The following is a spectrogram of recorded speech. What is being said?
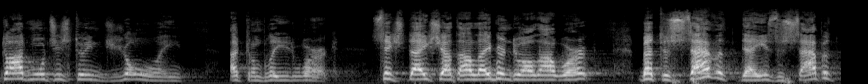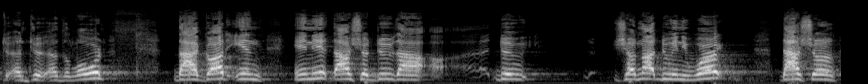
God wants us to enjoy a completed work. Six days shalt thou labor and do all thy work. But the Sabbath day is the Sabbath uh, of uh, the Lord thy God. In, in it thou shalt do thy, do, shall not do any work. Thou shalt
